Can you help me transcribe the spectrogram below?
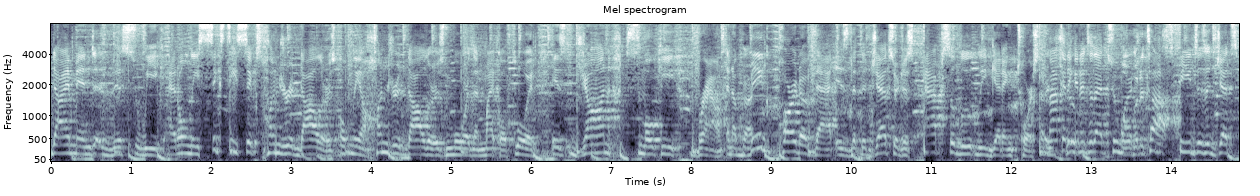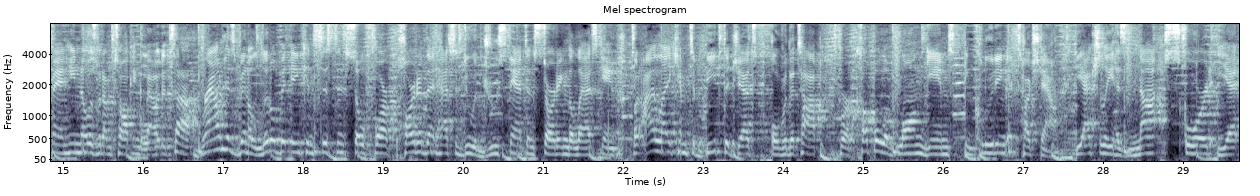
diamond this week at only $6,600, only $100 more than Michael Floyd, is John Smokey Brown. And a big part of that is that the Jets are just absolutely getting torched. I'm not going to get into that too much. Over the top. Speeds is a Jets fan. He knows what I'm talking Over about. Over the top. Brown has been a little bit inconsistent so far. Part of that has to do with Drew Stanton starting the last game, but I like him to beat the Jets over the top for a couple of long games, including a touchdown. He actually has not scored yet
